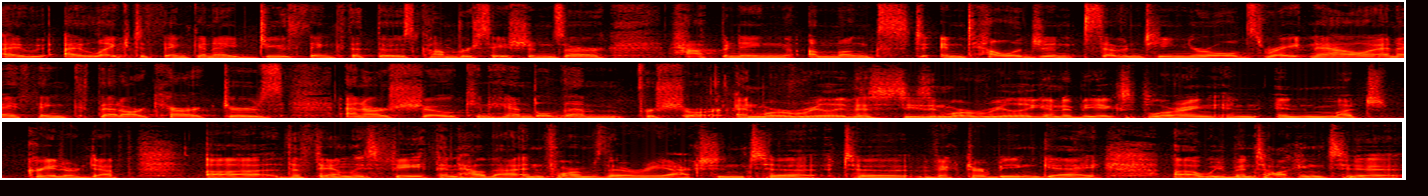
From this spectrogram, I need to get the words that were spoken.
I, I like to think, and I do think that those conversations are happening amongst intelligent 17 year olds right now. And I think that our characters and our show can handle them for sure. And we're really, this season, we're really going to be exploring in, in much greater depth uh, the family's faith and how that informs their reaction to to Victor being gay. Uh, we've been talking to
